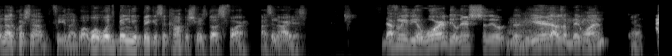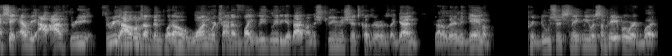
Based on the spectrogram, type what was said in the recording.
another question I have for you, like what, what what's been your biggest accomplishments thus far as an artist? Definitely the award, the lyrics of the, the, the year. That was a big one. Yeah. I say every I have three three albums I've been put out. One we're trying to fight legally to get back on the streaming shits because there was again gotta learn the game. A producer snaked me with some paperwork, but.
